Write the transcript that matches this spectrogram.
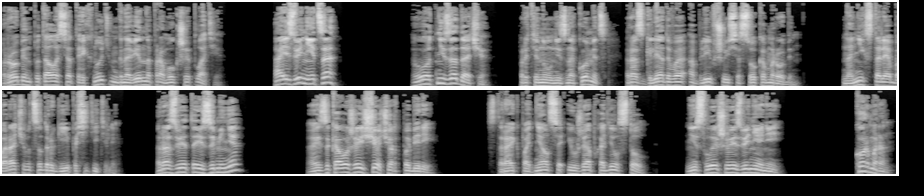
Робин пыталась отряхнуть мгновенно промокшее платье. «А извиниться?» «Вот незадача», — протянул незнакомец, разглядывая облившуюся соком Робин. На них стали оборачиваться другие посетители. «Разве это из-за меня?» «А из-за кого же еще, черт побери?» Страйк поднялся и уже обходил стол. «Не слышу извинений!» «Корморан!»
